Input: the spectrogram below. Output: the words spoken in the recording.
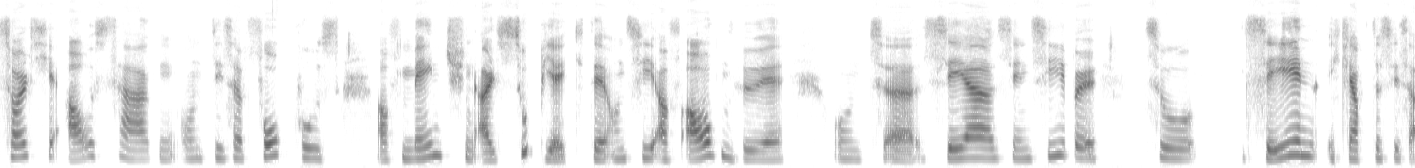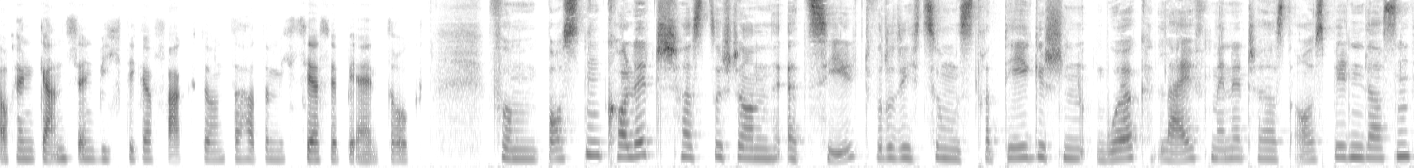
solche Aussagen und dieser Fokus auf Menschen als Subjekte und sie auf Augenhöhe und äh, sehr sensibel zu sehen, ich glaube, das ist auch ein ganz ein wichtiger Faktor und da hat er mich sehr, sehr beeindruckt. Vom Boston College hast du schon erzählt, wo du dich zum strategischen Work-Life-Manager hast ausbilden lassen.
